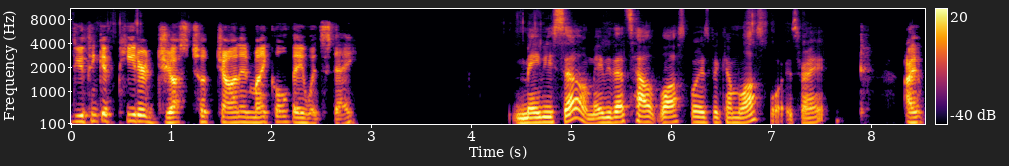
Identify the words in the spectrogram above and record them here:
Do you think if Peter just took John and Michael, they would stay? Maybe so. Maybe that's how Lost Boys become Lost Boys, right? I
